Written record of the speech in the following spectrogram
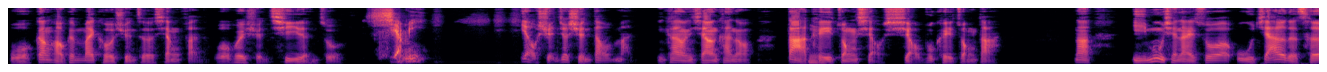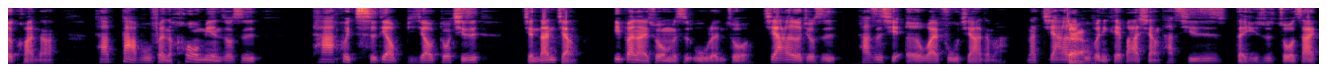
我刚好跟 Michael 选择相反，我会选七人座，虾米？要选就选到满。你看、哦，你想想看哦，大可以装小，小不可以装大。那以目前来说，五加二的车款呢，它大部分后面都是它会吃掉比较多。其实简单讲，一般来说我们是五人座，加二就是它是写额外附加的嘛。那加二部分，你可以把它想，它其实等于是坐在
